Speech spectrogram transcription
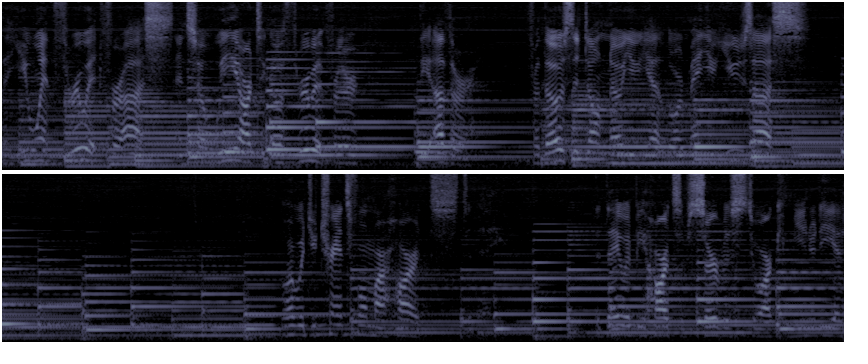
That you went through it for us. And so we are to go through it for the other. For those that don't know you yet, Lord, may you use us. Lord, would you transform our hearts today? That they would be hearts of service to our community as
